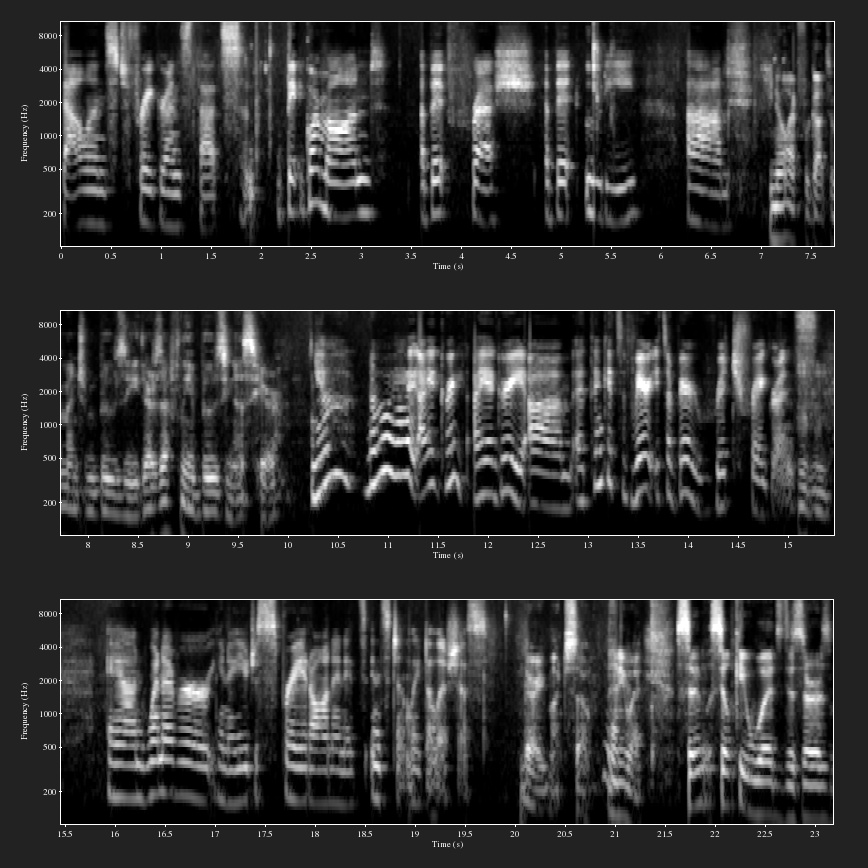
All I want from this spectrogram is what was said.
balanced fragrance that's a bit gourmand, a bit fresh, a bit oudy. Um, you know, I forgot to mention boozy. There's definitely a booziness here. Yeah, no, I, I agree. I agree. Um, I think it's a very it's a very rich fragrance, mm-hmm. and whenever you know you just spray it on and it's instantly delicious. Very much so. Anyway, Sil- Silky Woods deserves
